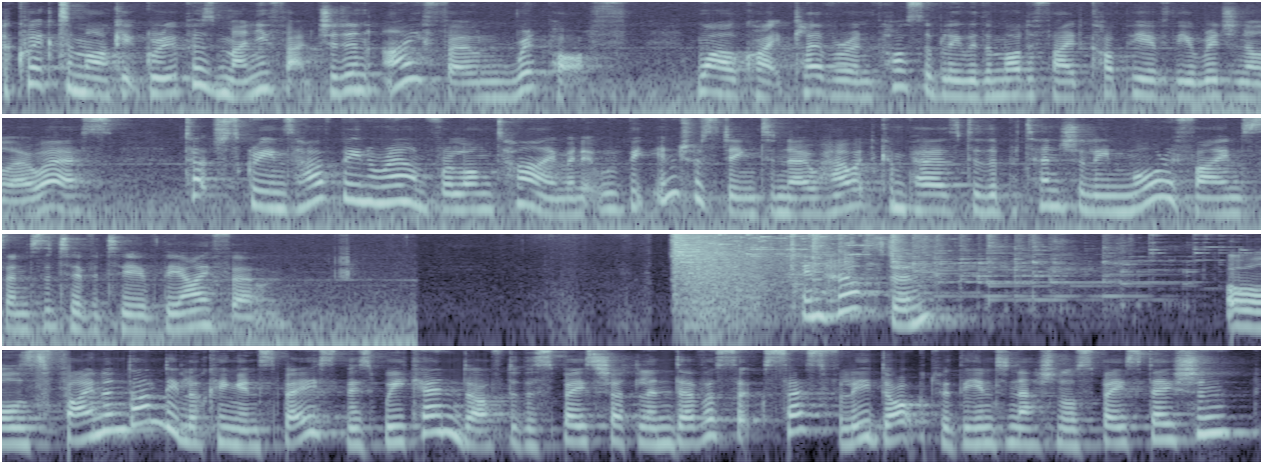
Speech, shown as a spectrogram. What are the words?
a quick to market group has manufactured an iPhone rip-off. While quite clever and possibly with a modified copy of the original OS, touchscreens have been around for a long time and it would be interesting to know how it compares to the potentially more refined sensitivity of the iPhone. In Houston, All's fine and dandy looking in space this weekend after the Space Shuttle Endeavour successfully docked with the International Space Station.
